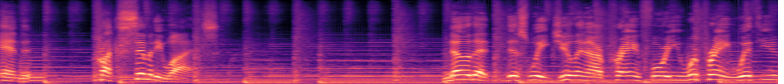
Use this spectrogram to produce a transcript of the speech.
and proximity wise. Know that this week, Julie and I are praying for you. We're praying with you.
